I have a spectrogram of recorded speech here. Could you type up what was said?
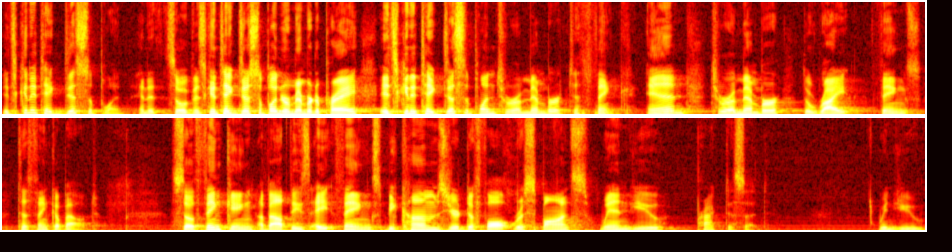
It's going to take discipline. And it, so, if it's going to take discipline to remember to pray, it's going to take discipline to remember to think and to remember the right things to think about. So, thinking about these eight things becomes your default response when you practice it, when you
